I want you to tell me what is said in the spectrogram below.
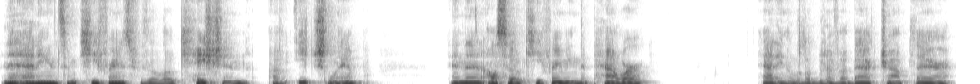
And then adding in some keyframes for the location of each lamp. And then also keyframing the power. Adding a little bit of a backdrop there,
